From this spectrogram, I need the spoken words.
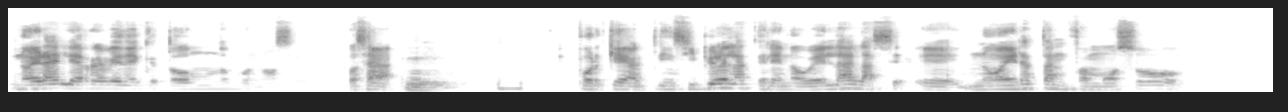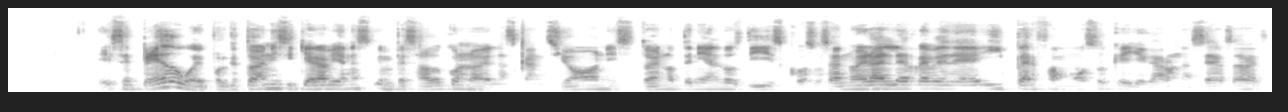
no era el RBD que todo el mundo conoce. O sea, mm. Porque al principio de la telenovela eh, no era tan famoso ese pedo, güey, porque todavía ni siquiera habían empezado con lo de las canciones y todavía no tenían los discos, o sea, no era el RBD hiper famoso que llegaron a ser, ¿sabes?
